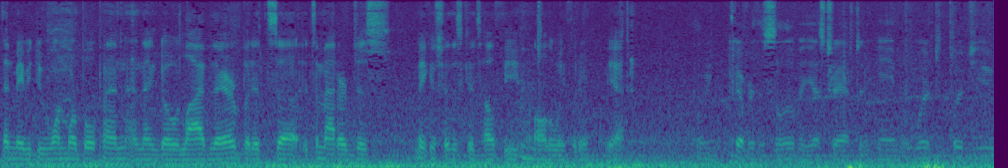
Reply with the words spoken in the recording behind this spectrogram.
then maybe do one more bullpen and then go live there. But it's, uh, it's a matter of just making sure this kid's healthy all the way through. Yeah. Covered this a little bit yesterday after the game, but what, what did you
